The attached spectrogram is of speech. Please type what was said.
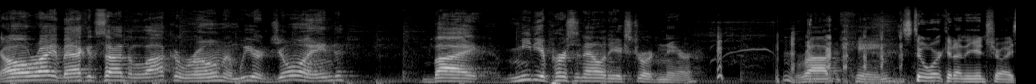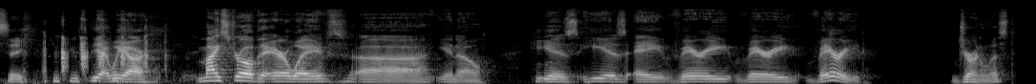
All right, back inside the locker room, and we are joined by media personality extraordinaire, Rob King. Still working on the intro, I see. Yeah, we are maestro of the airwaves. Uh, you know, he is he is a very very varied journalist.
